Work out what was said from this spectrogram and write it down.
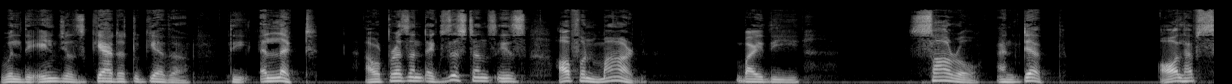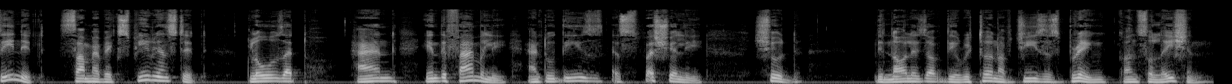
will the angels gather together the elect. Our present existence is often marred by the sorrow and death. All have seen it some have experienced it close at hand in the family, and to these especially should the knowledge of the return of Jesus bring consolation.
